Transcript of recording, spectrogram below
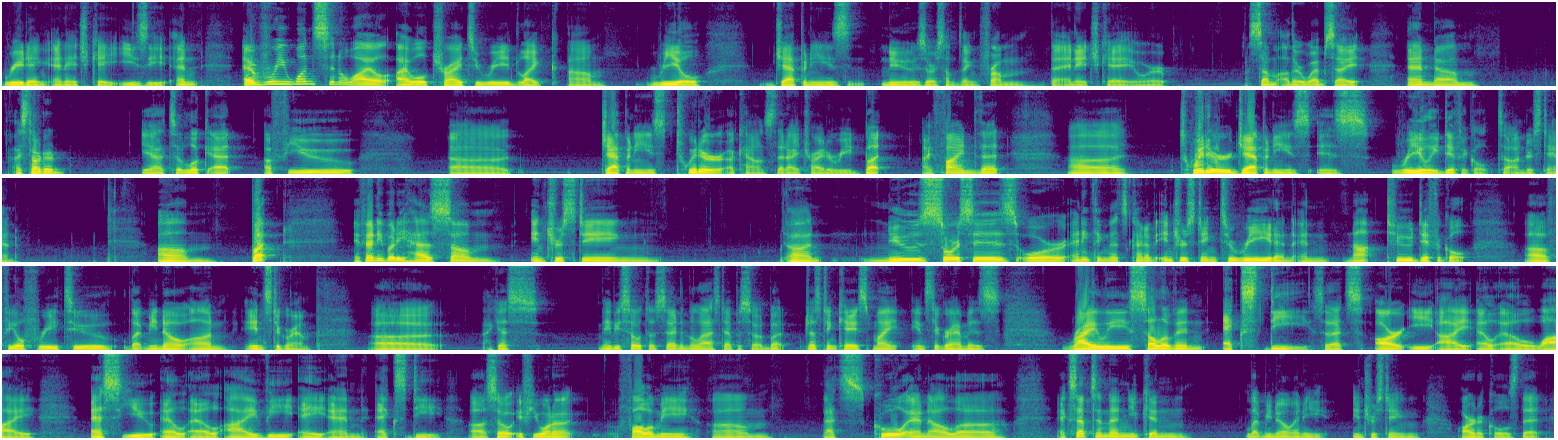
reading NHK Easy. And every once in a while, I will try to read like um, real Japanese news or something from the NHK or some other website. And um, I started, yeah, to look at a few uh, Japanese Twitter accounts that I try to read. But I find that uh, Twitter Japanese is really difficult to understand. Um, but if anybody has some interesting uh, news sources or anything that's kind of interesting to read and, and not too difficult, uh, feel free to let me know on Instagram. Uh, I guess maybe Sota said in the last episode, but just in case, my Instagram is Reilly Sullivan XD. So that's R E I L L Y S U L L I V A N X D. Uh, so if you want to follow me, um, that's cool, and I'll uh, accept, and then you can let me know any interesting articles that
